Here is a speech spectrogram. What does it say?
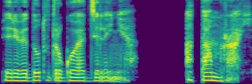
переведут в другое отделение. А там рай.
